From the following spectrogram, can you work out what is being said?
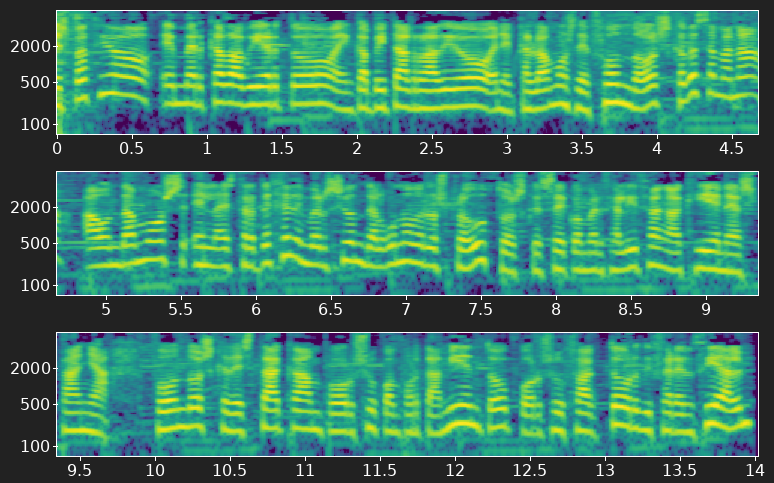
Espacio en Mercado Abierto, en Capital Radio, en el que hablamos de fondos. Cada semana ahondamos en la estrategia de inversión de algunos de los productos que se comercializan aquí en España. Fondos que destacan por su comportamiento, por su factor diferencial.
